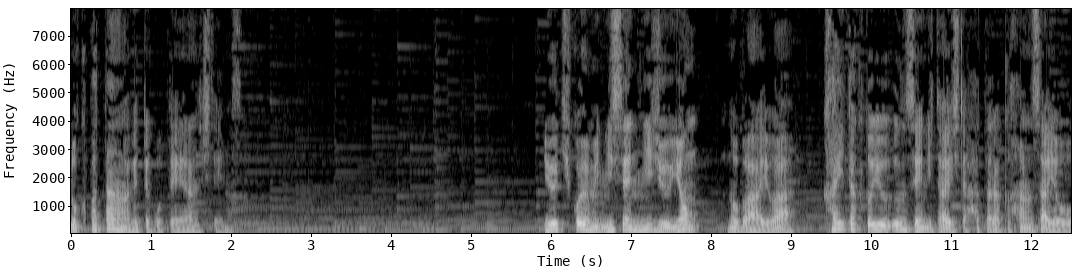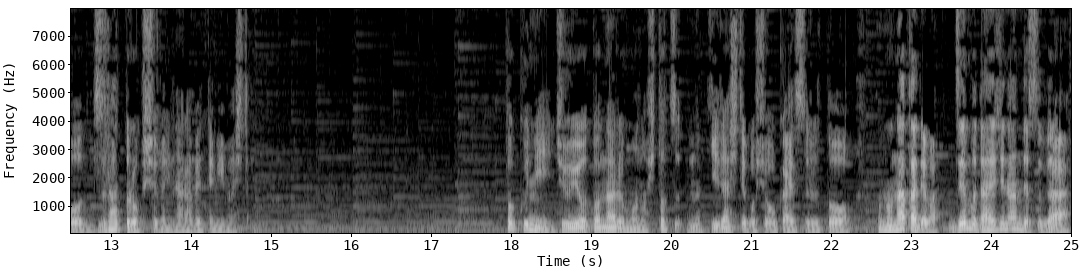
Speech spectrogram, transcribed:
6パターン挙げてご提案しています。有機暦2024の場合は、開拓という運勢に対して働く反作用をずらっと6種類並べてみました。特に重要となるもの一つ抜き出してご紹介すると、この中では全部大事なんですが、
